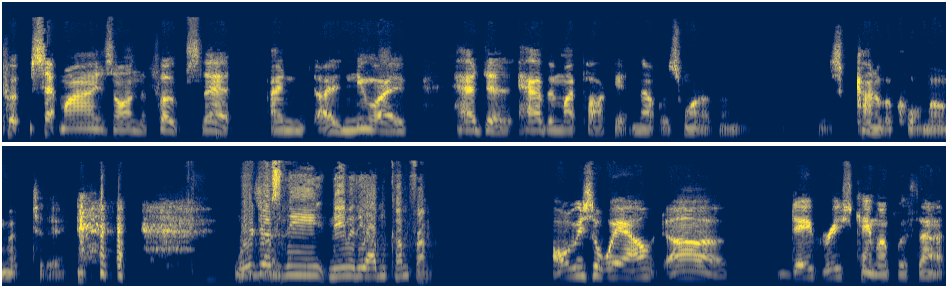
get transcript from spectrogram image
put set my eyes on the folks that I I knew I had to have in my pocket, and that was one of them. It's kind of a cool moment today. Where does like, the name of the album come from? always a way out? Uh, Dave Reese came up with that.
